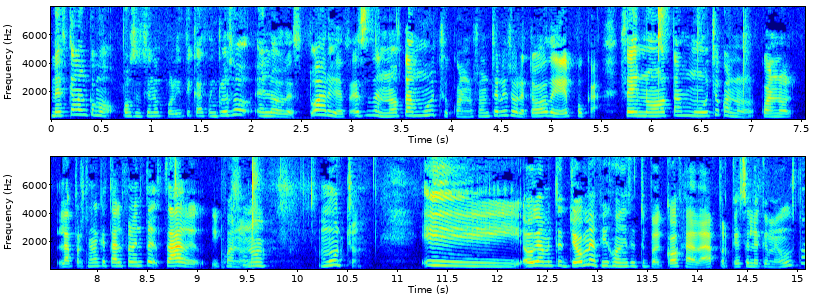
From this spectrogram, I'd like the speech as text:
mezclan como posiciones políticas, incluso en los vestuarios, eso se nota mucho cuando son series sobre todo de época, se nota mucho cuando, cuando la persona que está al frente sabe y cuando no, mucho. Y obviamente yo me fijo en ese tipo de cosas, ¿verdad? Porque eso es lo que me gusta.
